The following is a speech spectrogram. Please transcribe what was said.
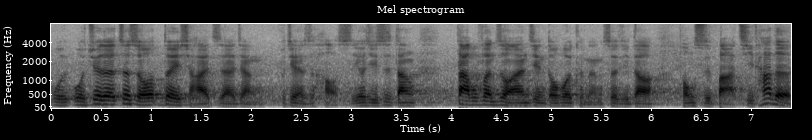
我我觉得这时候对小孩子来讲不见得是好事，尤其是当大部分这种案件都会可能涉及到同时把其他的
